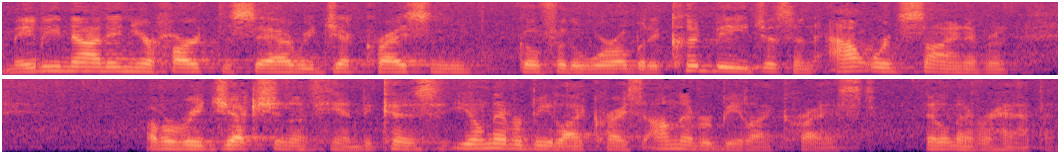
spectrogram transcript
Maybe not in your heart to say, I reject Christ and go for the world, but it could be just an outward sign of a, of a rejection of Him because you'll never be like Christ. I'll never be like Christ. It'll never happen.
